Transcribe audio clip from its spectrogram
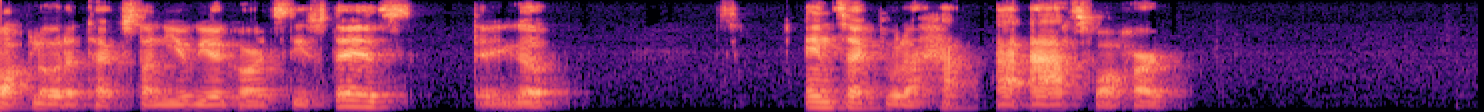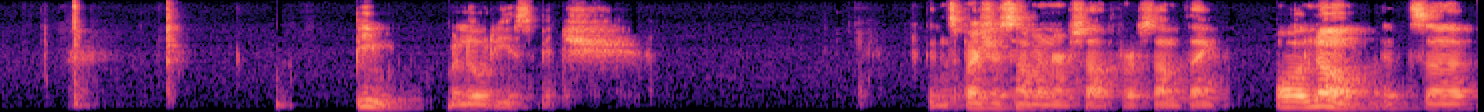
Fuckload of text on Yu-Gi-Oh cards these days. There you go. Insect with a, a ass for a heart. Beam, melodious bitch can special summon herself or something. Oh no, it's a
